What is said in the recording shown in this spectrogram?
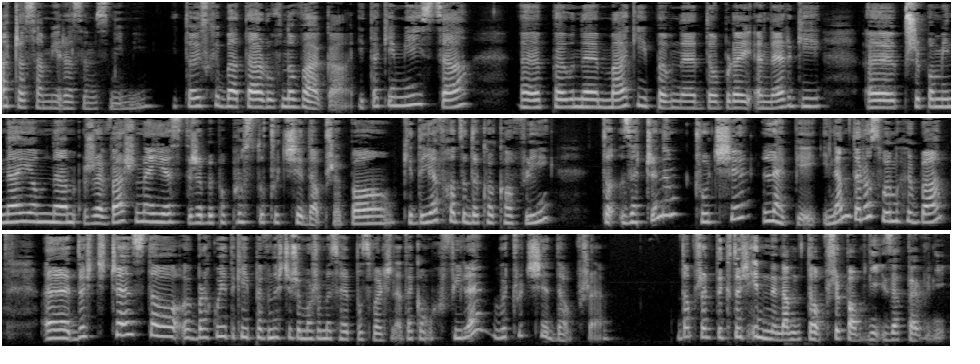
a czasami razem z nimi. I to jest chyba ta równowaga. I takie miejsca e, pełne magii, pełne dobrej energii, przypominają nam, że ważne jest, żeby po prostu czuć się dobrze, bo kiedy ja wchodzę do kokofli, to zaczynam czuć się lepiej. I nam dorosłym chyba e, dość często brakuje takiej pewności, że możemy sobie pozwolić na taką chwilę, by czuć się dobrze. Dobrze, gdy ktoś inny nam to przypomni i zapewni.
